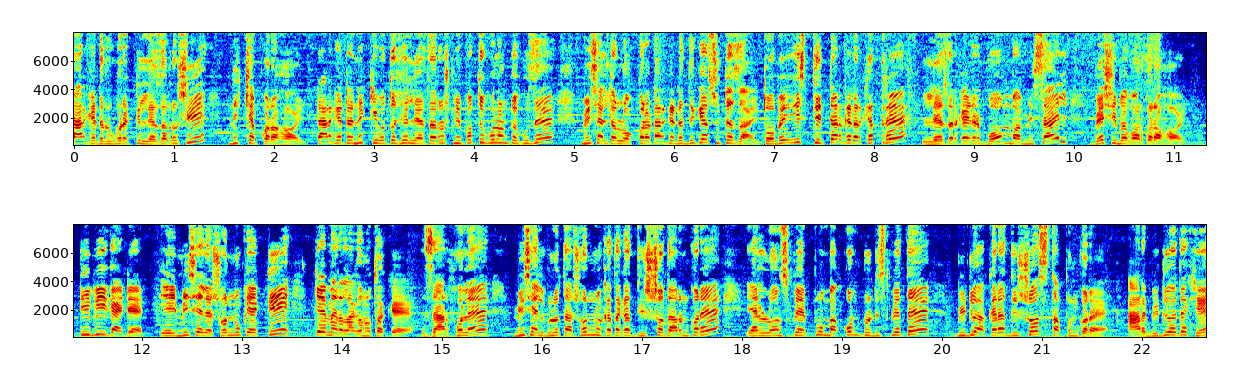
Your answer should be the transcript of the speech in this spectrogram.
টার্গেটের উপর একটি লেজার রশ্মি নিক্ষেপ করা হয়। টার্গেটে নিক্ষেপিত সেই লেজার রশ্মি প্রতিফলনকে খুঁজে মিসাইলটা লক করা টার্গেটের দিকে ছুটে যায়। তবে স্থির টার্গেটের ক্ষেত্রে লেজার গাইডের বম বা মিসাইল বেশি ব্যবহার করা হয়। TV guided. এই মিসাইলের সম্মুখে একটি ক্যামেরা লাগানো থাকে। যার ফলে মিসাইলগুলো তার সম্মুখে থাকা দৃশ্য ধারণ করে, এর লঞ্চ প্ল্যাটফর্ম বা কন্ট্রোল ডিসপ্লেতে ভিডিও আকারে দৃশ্য স্থাপন করে। আর ভিডিও দেখে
